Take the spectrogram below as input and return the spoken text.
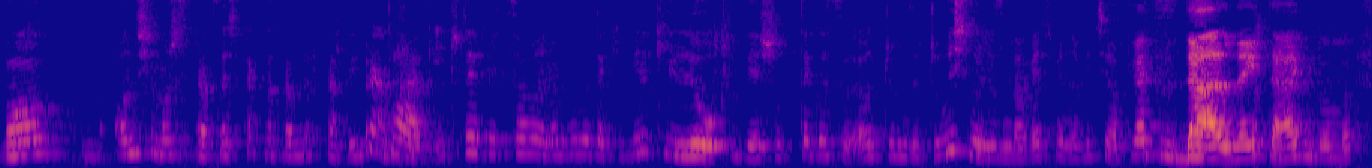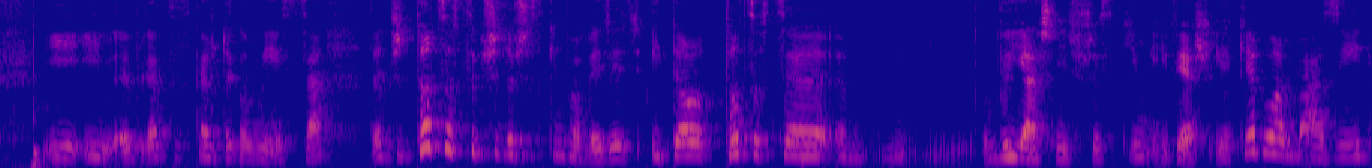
bo on się może sprawdzać tak naprawdę w każdej branży. Tak, i tutaj wracamy, robimy taki wielki loop, wiesz, od tego, co, o czym zaczęłyśmy rozmawiać, mianowicie o pracy zdalnej, tak, bo, i, i pracy z każdego miejsca. Znaczy to, co chcę przede wszystkim powiedzieć i to, to co chcę wyjaśnić wszystkim i wiesz, jak ja byłam w Azji,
